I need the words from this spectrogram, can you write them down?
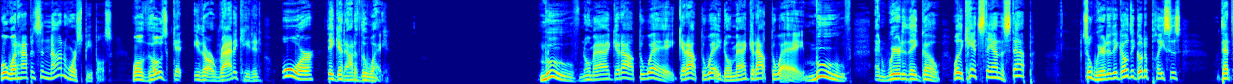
Well, what happens to non-horse peoples? Well, those get either eradicated or they get out of the way. Move, nomad, get out the way. Get out the way, nomad, get out the way. Move. And where do they go? Well, they can't stay on the steppe. So where do they go? They go to places that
